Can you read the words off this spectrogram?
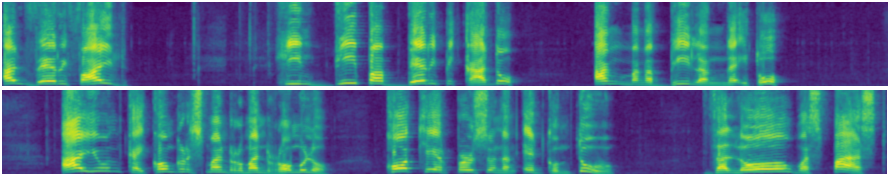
unverified. Hindi pa beripikado ang mga bilang na ito. Ayon kay Congressman Roman Romulo, co-chairperson ng EDCOM 2, the law was passed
